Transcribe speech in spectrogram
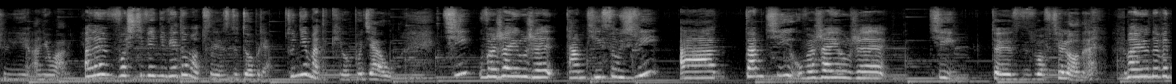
czyli aniołami. Ale właściwie nie wiadomo, co jest dobre. Tu nie ma takiego podziału. Ci uważają, że tamci są źli, a tamci uważają, że ci to jest zło wcielone. Mają nawet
